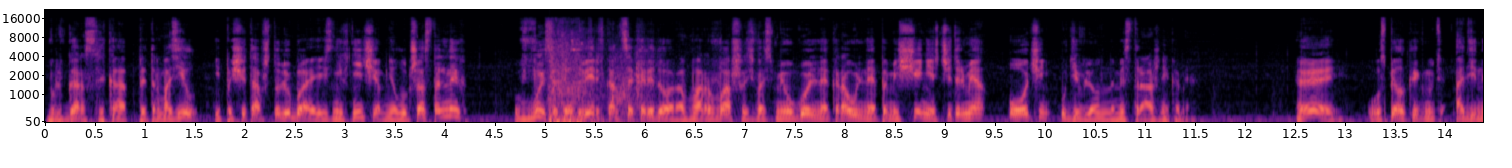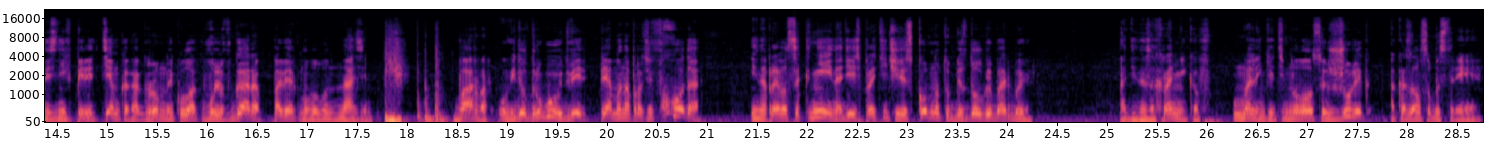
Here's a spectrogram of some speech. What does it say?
Вульфгар слегка притормозил и, посчитав, что любая из них ничем не лучше остальных, высадил дверь в конце коридора, ворвавшись в восьмиугольное караульное помещение с четырьмя очень удивленными стражниками. «Эй!» — успел крикнуть один из них перед тем, как огромный кулак Вульфгара повергнул его на земь. Варвар увидел другую дверь прямо напротив входа и направился к ней, надеясь пройти через комнату без долгой борьбы. Один из охранников, маленький темноволосый жулик, оказался быстрее.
